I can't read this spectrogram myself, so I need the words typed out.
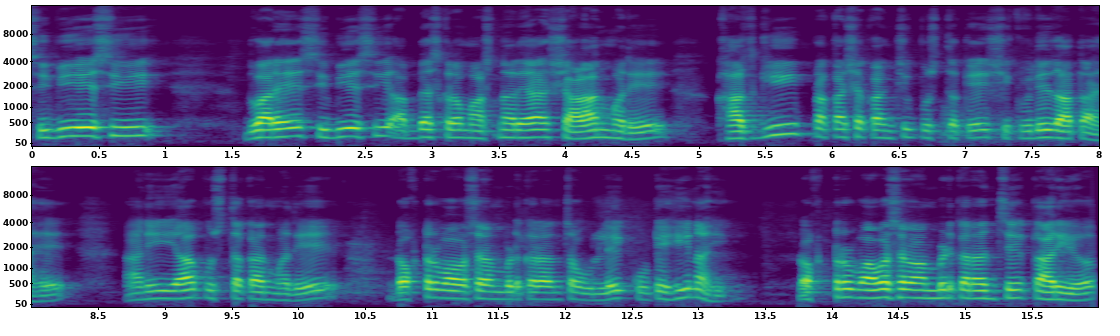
सी बी एस ईद्वारे सी बी एस ई अभ्यासक्रम असणाऱ्या शाळांमध्ये खाजगी प्रकाशकांची पुस्तके शिकविली जात आहे आणि या पुस्तकांमध्ये डॉक्टर बाबासाहेब आंबेडकरांचा उल्लेख कुठेही नाही. डॉक्टर बाबासाहेब आंबेडकरांचे कार्य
